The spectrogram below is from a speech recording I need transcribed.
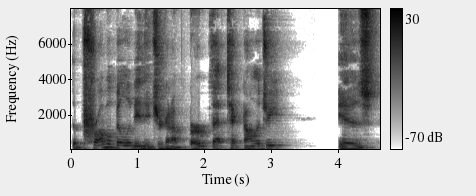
the probability that you're going to burp that technology is,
